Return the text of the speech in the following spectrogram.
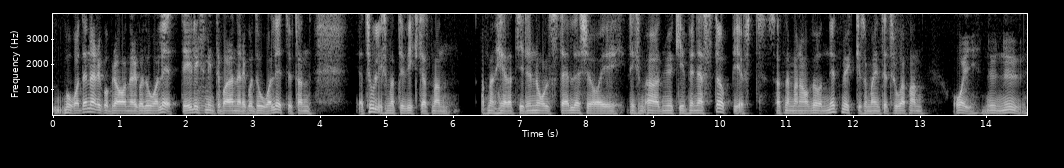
både när det går bra och när det går dåligt. Det är ju liksom inte bara när det går dåligt utan jag tror liksom att det är viktigt att man, att man hela tiden nollställer sig och är liksom ödmjuk inför nästa uppgift. Så att när man har vunnit mycket så man inte tror att man oj, nu, nu,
